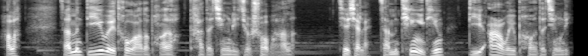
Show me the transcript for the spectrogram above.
好了，咱们第一位投稿的朋友，他的经历就说完了。接下来，咱们听一听第二位朋友的经历。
